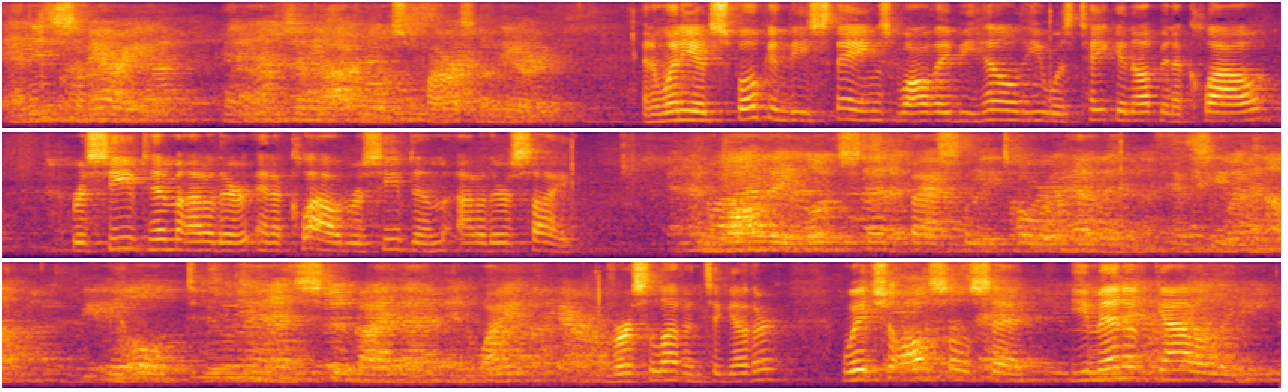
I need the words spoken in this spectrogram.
and in Samaria and unto the uttermost parts of the earth. And when he had spoken these things, while they beheld, he was taken up in a cloud, received him out of their, and a cloud received him out of their sight. And while they looked steadfastly toward heaven as he went up, behold, two men stood by them in white apparel. Verse 11 together. Which also said, Ye men of Galilee,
